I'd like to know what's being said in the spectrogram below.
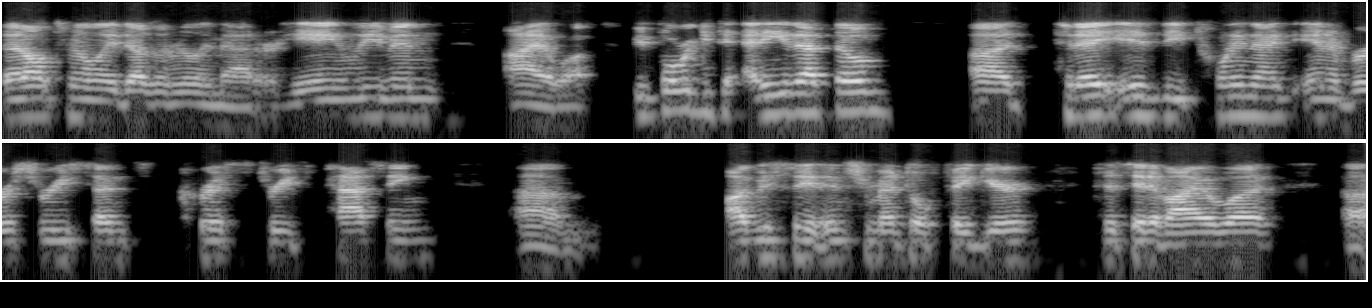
That ultimately doesn't really matter. He ain't leaving Iowa. Before we get to any of that, though, uh, today is the 29th anniversary since Chris Street's passing. Um, obviously, an instrumental figure to the state of Iowa, uh,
